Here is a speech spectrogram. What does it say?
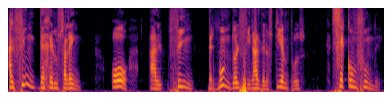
al fin de Jerusalén o al fin del mundo, el final de los tiempos, se confunde.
